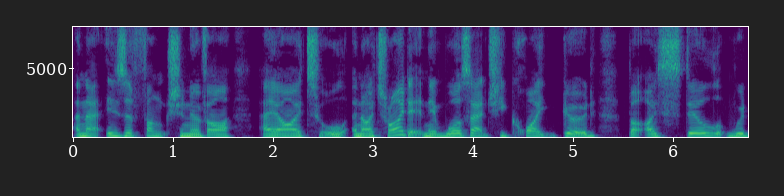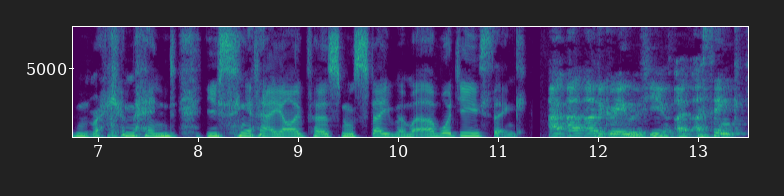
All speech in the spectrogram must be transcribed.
And that is a function of our AI tool and I tried it and it was actually quite good, but I still wouldn't recommend using an AI personal statement. Uh, what do you think? I, would agree with you. I, I think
